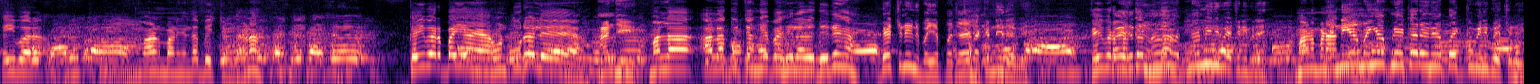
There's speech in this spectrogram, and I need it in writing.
ਕਈ ਵਾਰ ਮਨ ਬਣ ਜਾਂਦਾ ਵੇਚਣ ਦਾ ਹਨਾ? ਕਈ ਵਾਰ ਬਾਈ ਆਇਆ ਹੁਣ ਤੂਰੇ ਲੈ ਆਇਆ। ਹਾਂਜੀ। ਮੰਨ ਲਾ ਆਲਾ ਕੋਈ ਚੰਗੇ ਪੈਸੇ ਲਾਵੇ ਦੇ ਦੇਗਾ? ਵੇਚਣੀ ਨਹੀਂ ਬਾਈ ਆਪਾਂ ਚਾਹੇ ਲੱਖ ਨਹੀਂ ਦੇਵੇ। ਕਈ ਵਾਰ ਪੈਸੇ ਤਾਂ ਹੀ ਨਾ ਹੁੰਦਾ। ਨਵੀਂ ਨਹੀਂ ਵੇਚਣੀ ਵੀਰੇ। ਮਨ ਬਣਾ ਜਿੰਨੀਆਂ ਕੇ ਮਈਆਂ ਆਪਣੀਆਂ ਘਰੇ ਨੇ ਆਪਾਂ ਇੱਕ ਵੀ ਨਹੀਂ ਵੇਚਣੀ।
